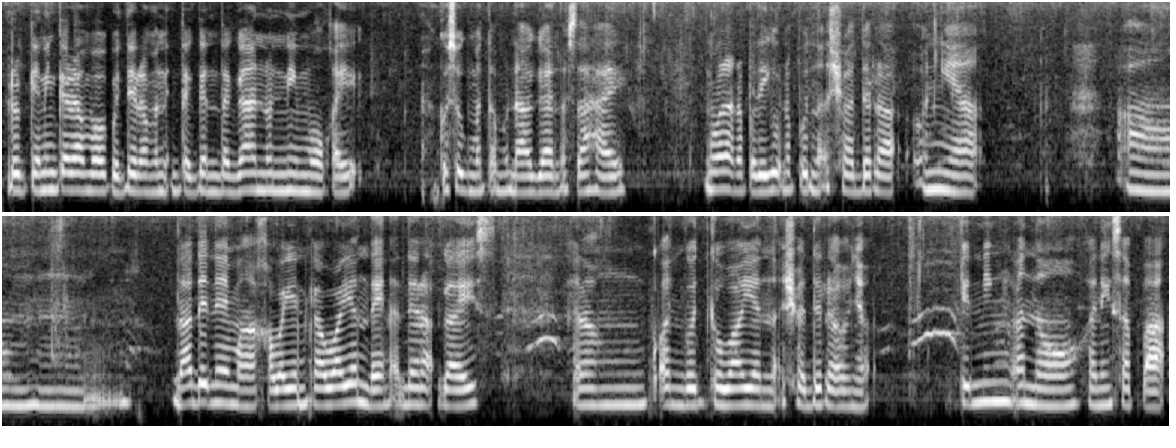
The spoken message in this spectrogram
Pero kaning kalabaw pwede ra man dagan-daganon nimo kay kusog man ta mo nagan usahay wala na paligo na pud na siya dira. Unya um na din na yung mga kawayan-kawayan na dira guys. Kanang kuan good kawayan na siya dira unya kining ano kaning sapa.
